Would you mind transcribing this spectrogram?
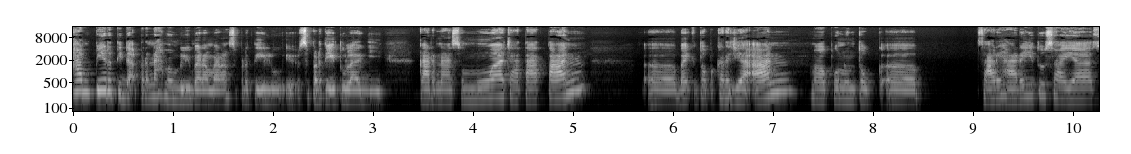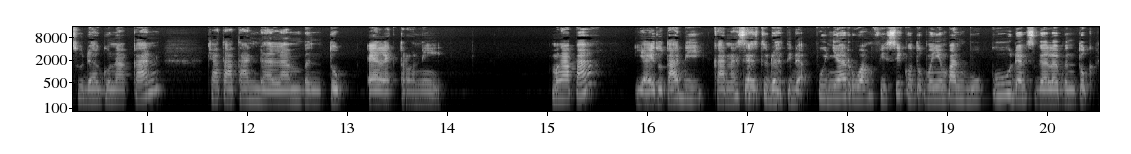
hampir tidak pernah membeli barang-barang seperti itu seperti itu lagi karena semua catatan uh, baik itu pekerjaan maupun untuk uh, sehari-hari itu saya sudah gunakan catatan dalam bentuk elektronik. Mengapa? ya itu tadi karena saya sudah tidak punya ruang fisik untuk menyimpan buku dan segala bentuk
